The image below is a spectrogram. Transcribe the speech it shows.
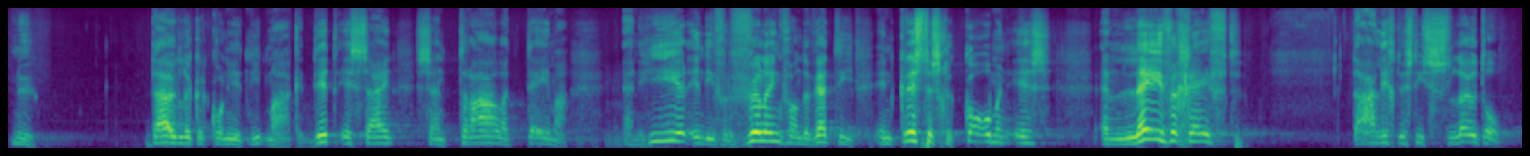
Nu, duidelijker kon hij het niet maken. Dit is zijn centrale thema. En hier in die vervulling van de wet die in Christus gekomen is en leven geeft, daar ligt dus die sleutel.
